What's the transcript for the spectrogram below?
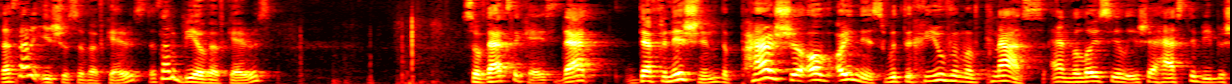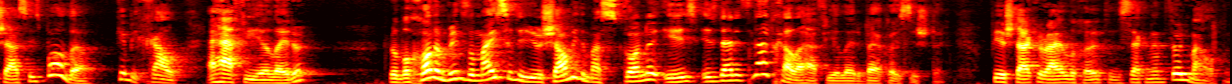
that's not an ishus of Efkeris. That's not a bia of Efkeris. So if that's the case, that definition, the parsha of Oinis with the chiyuvim of Knas and Veloisi Elisha has to be B'Shas Hizbollah. It can't be Chal a half a year later. Rabbi Chonim brings the Maisa to Yerushalmi, the Maskona is, is that it's not Chal a half a year later by Achos Ishtek. Pir Shtaker to the second and third Malachim.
